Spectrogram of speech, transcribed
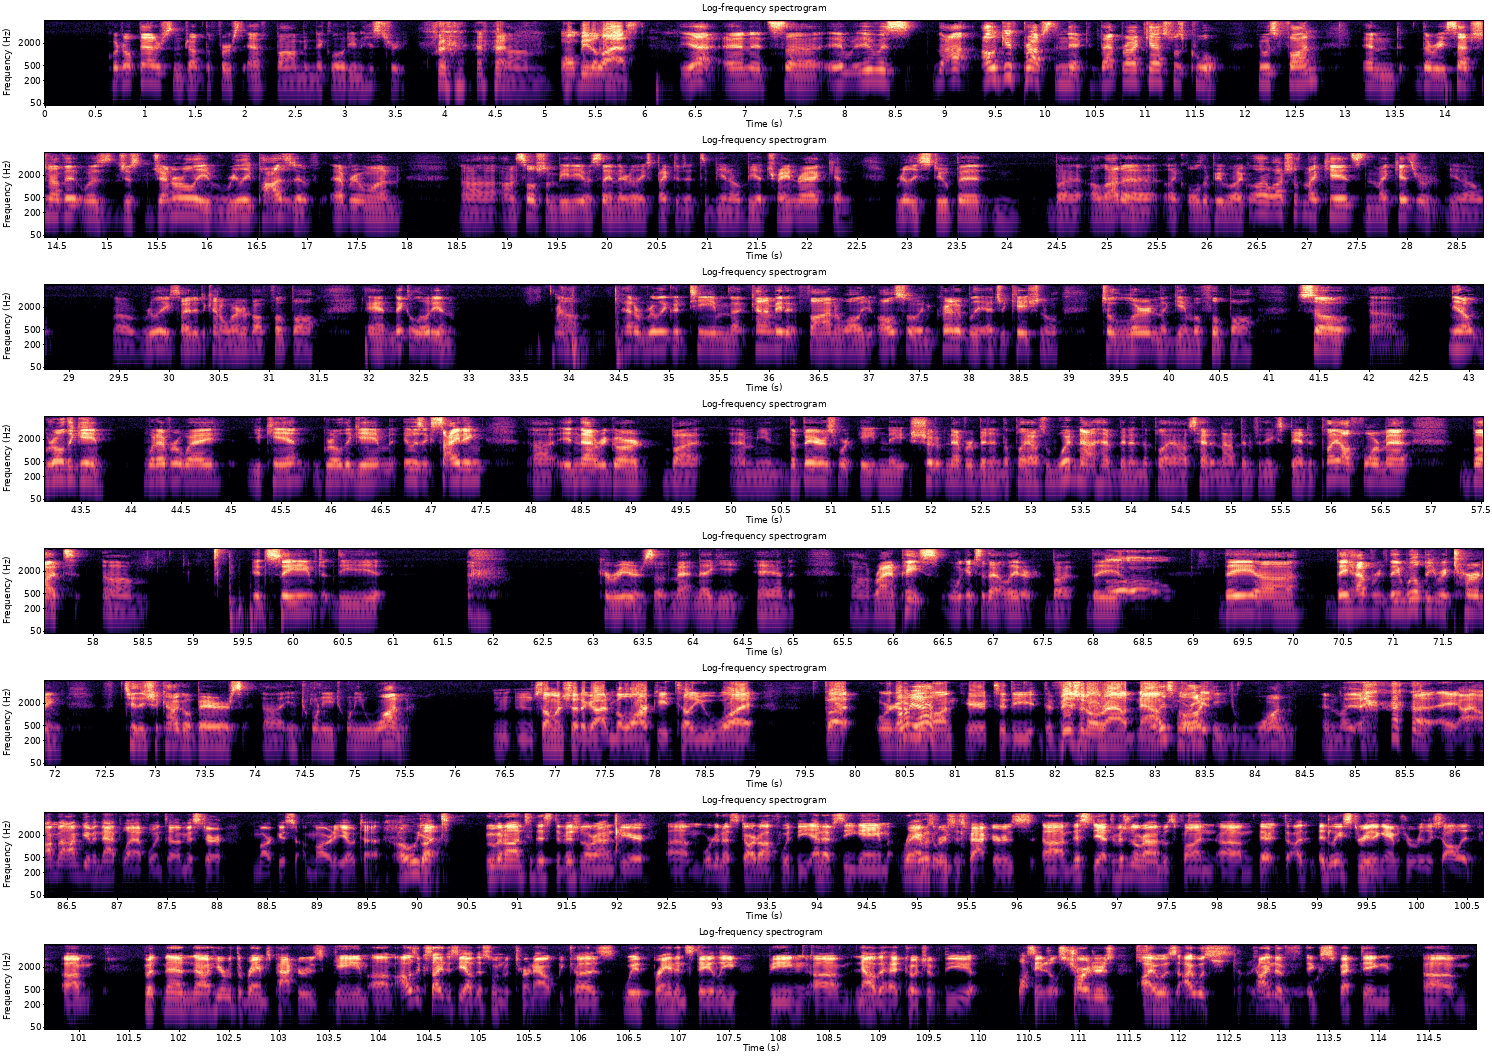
Cordarrelle Patterson dropped the first f bomb in Nickelodeon history. Um, Won't be the last. Yeah, and it's uh, it, it was. I'll give props to Nick. That broadcast was cool. It was fun, and the reception of it was just generally really positive. Everyone uh, on social media was saying they really expected it to be, you know be a train wreck and really stupid and but a lot of like older people like well i watched with my kids and my kids were you know uh, really excited to kind of learn about football and nickelodeon um, had a really good team that kind of made it fun while also incredibly educational to learn the game of football so um, you know grow the game whatever way you can grow the game it was exciting uh, in that regard. But I mean, the Bears were eight and eight, should have never been in the playoffs, would not have been in the playoffs had it not been for the expanded playoff format. But um, it saved the careers of Matt Nagy and uh, Ryan Pace. We'll get to that later, but they oh. they uh, they have they will be returning to the Chicago Bears uh, in 2021. Mm-mm, someone should have gotten Malarkey. Tell you what, but we're gonna oh, yeah. move on here to the divisional round now. At least Malarkey get... won, and like, hey, I, am I'm, I'm giving that playoff win to Mister Marcus Mariota. Oh yeah. But moving on to this divisional round here, um, we're gonna start off with the NFC game: Rams versus Packers. Um, this yeah, divisional round was fun. Um, there, th- at least three of the games were really solid. But then now here with the Rams Packers game, um, I was excited to see how this one would turn out because with Brandon Staley being um, now the head coach of the Los Angeles Chargers, I was I was kind of expecting um,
